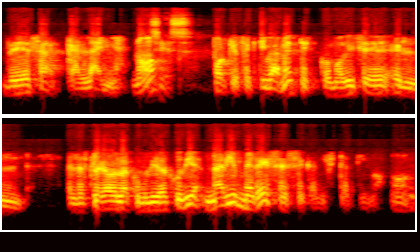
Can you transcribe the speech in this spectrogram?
de esa calaña, ¿no? Así es. Porque efectivamente, como dice el, el desplegado de la comunidad judía, nadie merece ese calificativo, ¿no?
